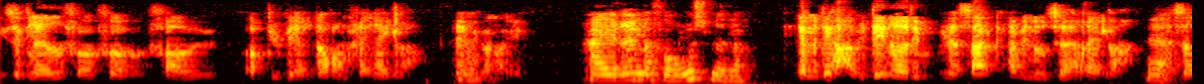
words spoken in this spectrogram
Er ikke så glade for, for, for at bygge alt op omkring regler. Det er mm. vi godt nok ikke. Har I regler for rusmidler? Jamen det har vi. Det er noget af det, vi har sagt, er vi nødt til at have regler. Ja. Altså,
